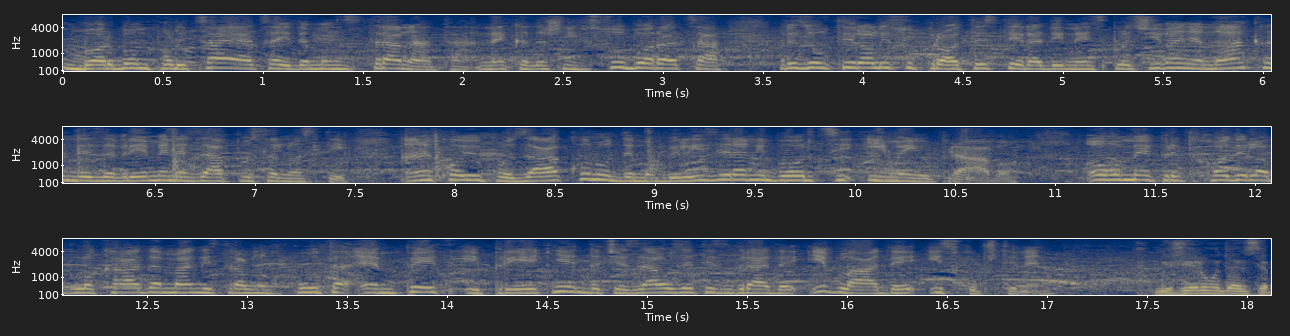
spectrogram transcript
Borbom policajaca i demonstranata, nekadašnjih suboraca, rezultirali su protesti radi neisplaćivanja naknade za vrijeme nezaposlenosti, a na koju po zakonu demobilizirani borci imaju pravo. Ovome je prethodila blokada magistralnog puta M5 i prijetnje da će zauzeti zgrade i vlade i skupštine. Mi želimo da nam se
